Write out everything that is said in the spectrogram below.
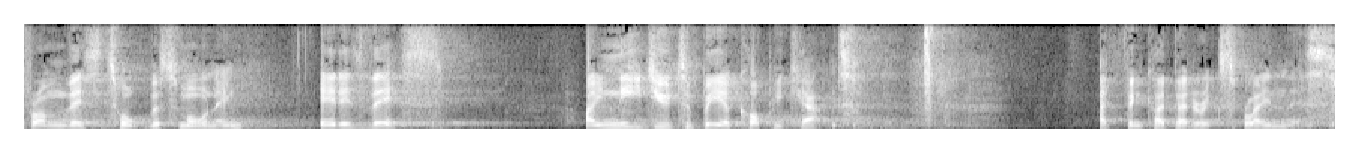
from this talk this morning, it is this I need you to be a copycat. I think I better explain this.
